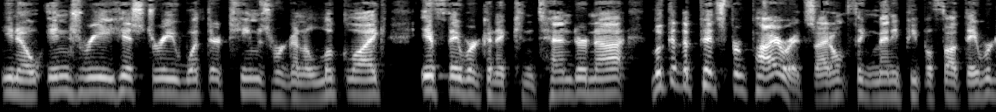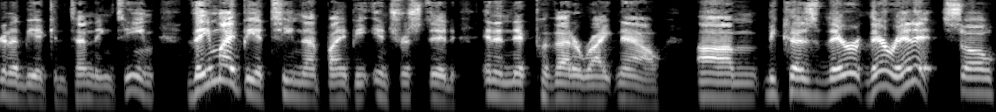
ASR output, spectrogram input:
you know, injury history, what their teams were going to look like, if they were going to contend or not. Look at the Pittsburgh Pirates. I don't think many people thought they were going to be a contending team. They might be a team that might be interested in a Nick Pivetta right now um, because they're they're in it. So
